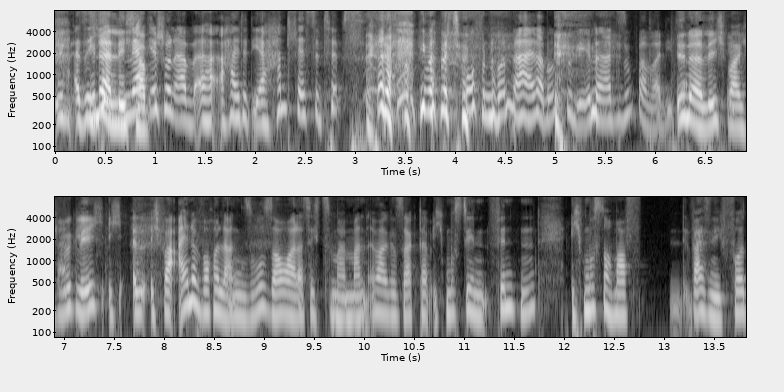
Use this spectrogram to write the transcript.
in, also innerlich. merkt ihr schon, erhaltet ihr handfeste Tipps, wie man mit doofen Hundehaltern umzugehen hat. Super, mal Dieter. Innerlich war ich wirklich, ich, also ich war eine Woche lang so sauer, dass ich zu meinem Mann immer gesagt habe, ich muss den finden. Ich muss noch mal, weiß nicht, vor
